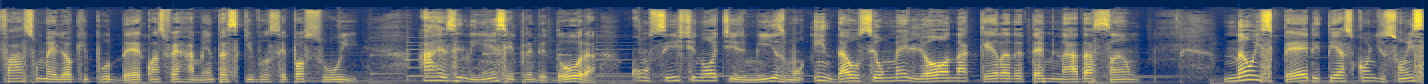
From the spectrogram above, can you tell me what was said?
Faça o melhor que puder com as ferramentas que você possui. A resiliência empreendedora consiste no otimismo em dar o seu melhor naquela determinada ação. Não espere ter as condições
